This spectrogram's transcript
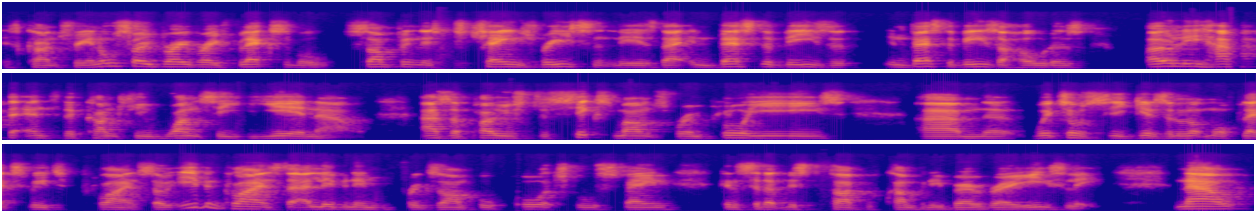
this country and also very, very flexible. Something that's changed recently is that investor visa, investor visa holders only have to enter the country once a year now, as opposed to six months for employees, um, which obviously gives a lot more flexibility to clients. So even clients that are living in, for example, Portugal, Spain, can set up this type of company very, very easily. Now,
